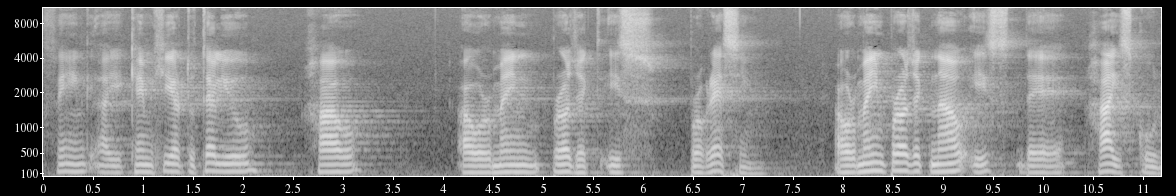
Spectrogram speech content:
thing, I came here to tell you how our main project is progressing. Our main project now is the high school,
